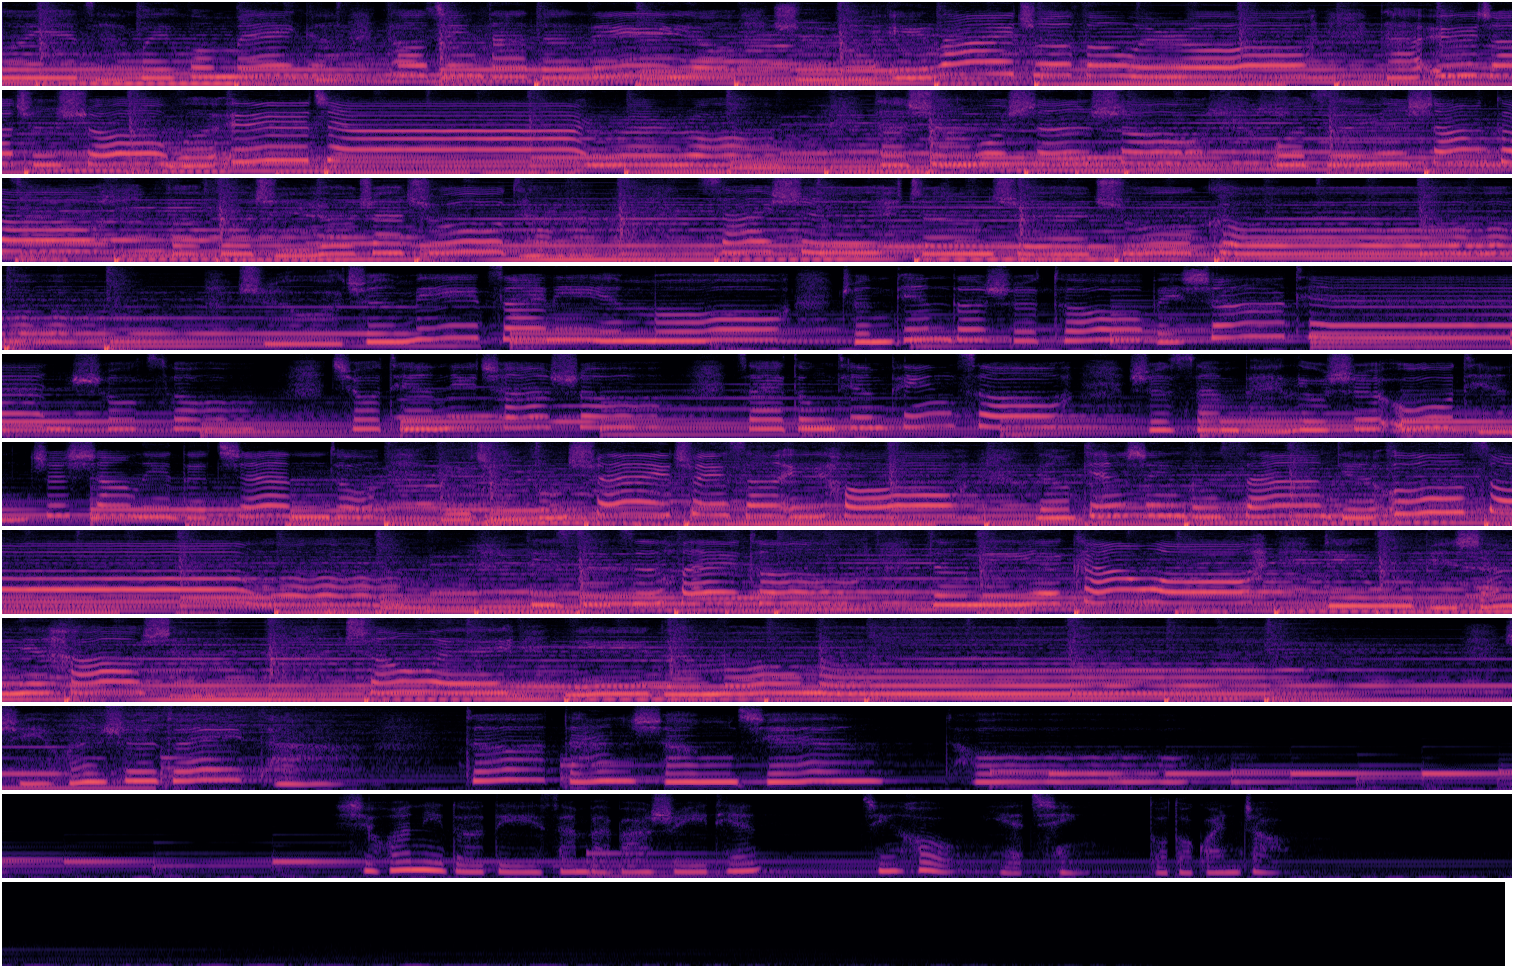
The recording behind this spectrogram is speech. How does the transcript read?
我也在挥霍每个靠近他的理由。是我依赖这份温柔，他愈加成熟，我愈加软弱。他向我伸手，我自愿上钩，仿佛只有抓住他，才是正确出口。是我沉迷在你，春天的石头被夏天收走，秋天你插手，在冬天拼凑，是三百六十五天指向你的箭头。一阵风吹，喜欢你的第三百八十一天，今后也请多多关照。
